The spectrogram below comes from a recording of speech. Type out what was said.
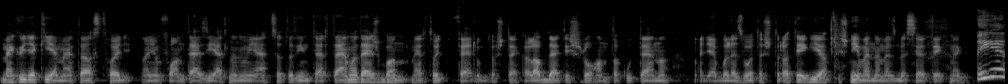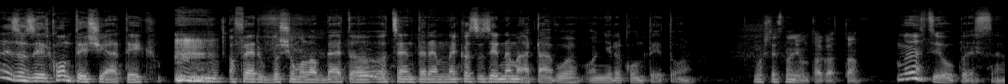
meg ugye kiemelte azt, hogy nagyon fantáziátlanul játszott az Inter támadásban, mert hogy felrugdosták a labdát, és rohantak utána. Nagyjából ez volt a stratégia, és nyilván nem ezt beszélték meg. Igen, ez azért kontés játék. a felrugdosom a labdát a, a centeremnek, az azért nem áll távol annyira kontétól. Most ezt nagyon tagadta. Hát jó, persze.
